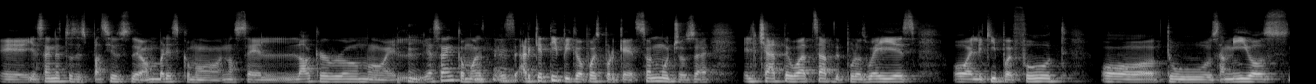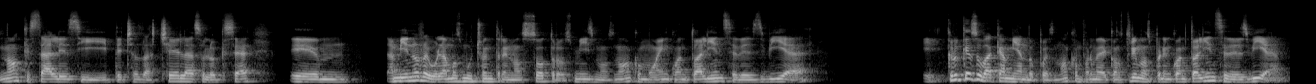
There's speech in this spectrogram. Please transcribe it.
eh, ya saben estos espacios de hombres como, no sé, el locker room o el, ya saben, como es, arquetípico, pues porque son muchos, o sea, el chat de WhatsApp de puros güeyes o el equipo de foot o tus amigos, ¿no? Que sales y te echas las chelas o lo que sea. Eh, también nos regulamos mucho entre nosotros mismos, ¿no? Como en cuanto alguien se desvía, eh, creo que eso va cambiando, pues, ¿no? Conforme construimos, pero en cuanto alguien se desvía,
